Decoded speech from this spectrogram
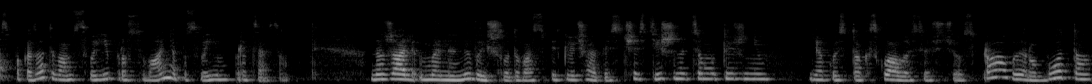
Вас показати вам свої просування по своїм процесам. На жаль, в мене не вийшло до вас підключатись частіше на цьому тижні. Якось так склалося, що справи, робота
